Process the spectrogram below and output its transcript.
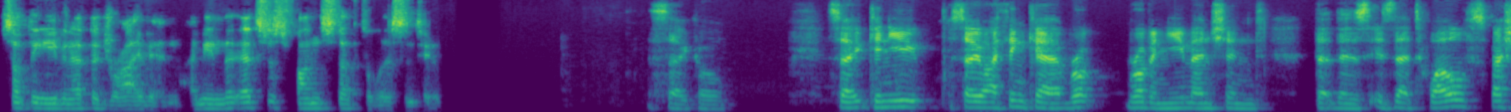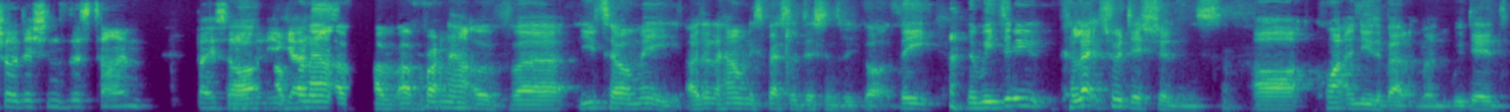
something even at the drive-in. I mean, that's just fun stuff to listen to. So cool. So can you? So I think uh, Robin, you mentioned that there's is there 12 special editions this time based on uh, all the new I've guests? Run out of, I've, I've run out of. Uh, you tell me. I don't know how many special editions we've got. The then we do collector editions are quite a new development. We did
